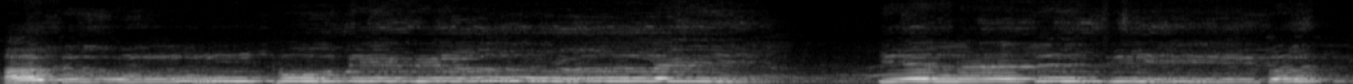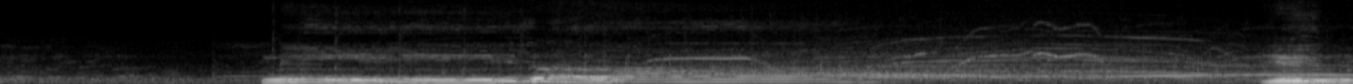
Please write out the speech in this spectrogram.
அதுவும் புதிதில்லை. எனது ஜீவன் நீதான். என்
